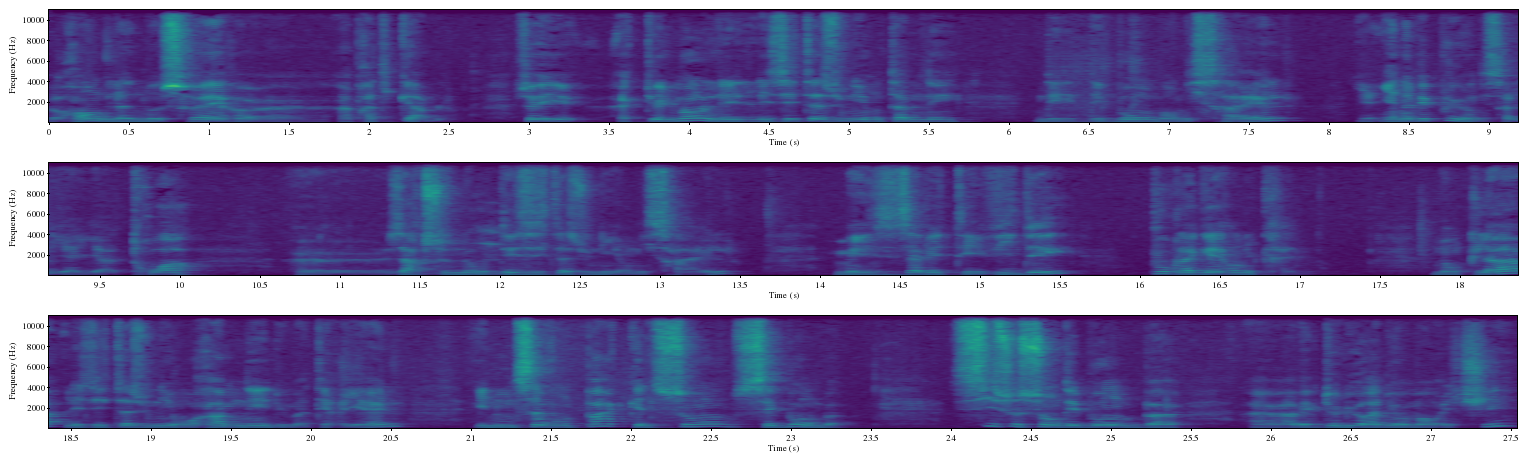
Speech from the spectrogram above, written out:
rendent l'atmosphère euh, impraticable. Vous savez, actuellement, les, États-Unis ont amené des bombes en Israël il n'y en avait plus en Israël. Il y a, trois euh, arsenaux des États-Unis en Israël, mais ils avaient été vidés pour la guerre en Ukraine. Donc là, les États-Unis ont ramené du matériel et nous ne savons pas quelles sont ces bombes. Si ce sont des bombes euh, avec de l'uranium enrichi,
